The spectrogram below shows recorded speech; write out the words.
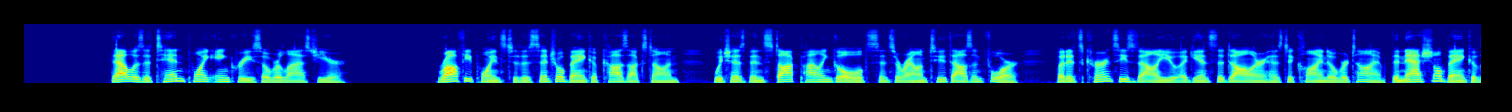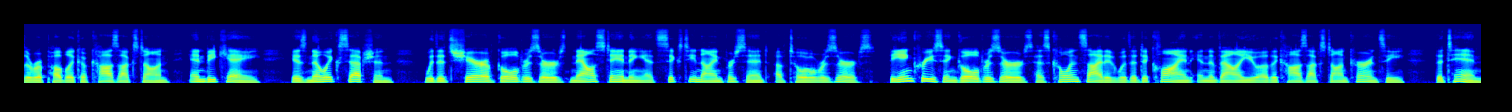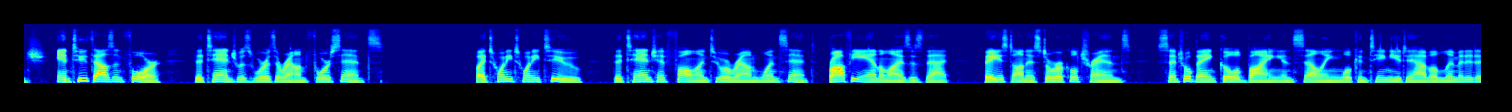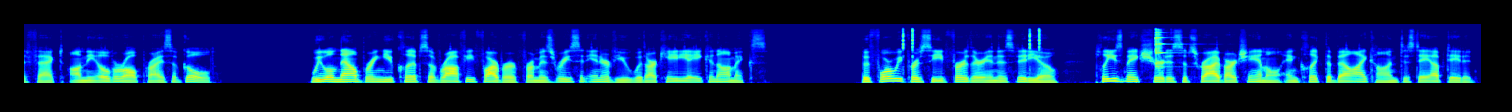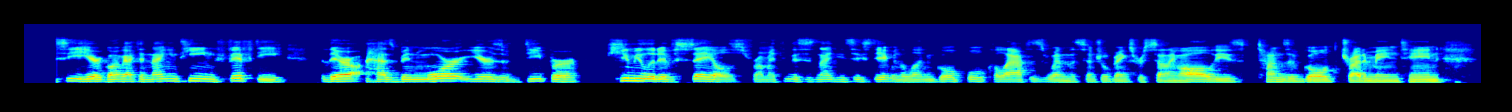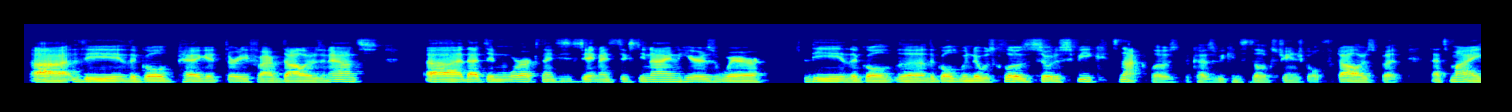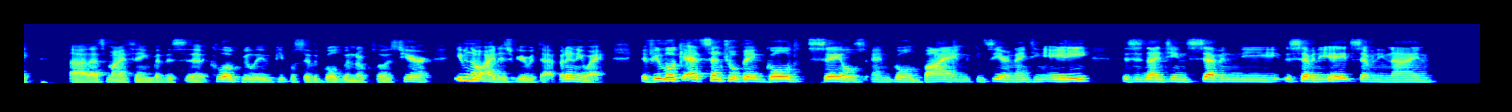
That was a 10 point increase over last year. Rafi points to the Central Bank of Kazakhstan, which has been stockpiling gold since around 2004 but its currency's value against the dollar has declined over time. The National Bank of the Republic of Kazakhstan, NBK, is no exception, with its share of gold reserves now standing at 69% of total reserves. The increase in gold reserves has coincided with a decline in the value of the Kazakhstan currency, the tenge. In 2004, the tenge was worth around 4 cents. By 2022, the tenge had fallen to around 1 cent. Rafi analyzes that, Based on historical trends, central bank gold buying and selling will continue to have a limited effect on the overall price of gold. We will now bring you clips of Rafi Farber from his recent interview with Arcadia Economics. Before we proceed further in this video, please make sure to subscribe our channel and click the bell icon to stay updated. See here, going back to 1950, there has been more years of deeper cumulative sales from I think this is 1968 when the London gold pool collapses when the central banks were selling all these tons of gold to try to maintain uh, the the gold peg at $35 an ounce. Uh, that didn't work. 1968, 1969. Here's where the the gold the, the gold window was closed, so to speak. It's not closed because we can still exchange gold for dollars, but that's my uh, that's my thing, but this uh, colloquially, people say the gold window closed here, even though I disagree with that. But anyway, if you look at central bank gold sales and gold buying, we can see here in 1980, this is 1970, 78, 79,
